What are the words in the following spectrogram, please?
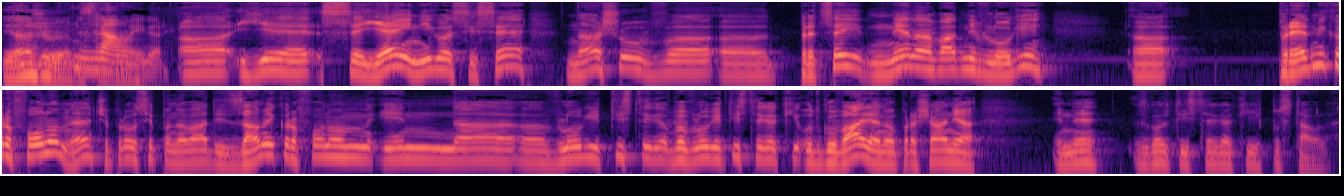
Ja, živijo. Zdravo, Igor. Uh, je se je in Igor si se našel v uh, precej nenavadni vlogi uh, pred mikrofonom, ne, čeprav si ponavadi za mikrofonom in na, uh, vlogi tistega, v vlogi tistega, ki odgovarja na vprašanja, in ne zgolj tistega, ki jih postavlja.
